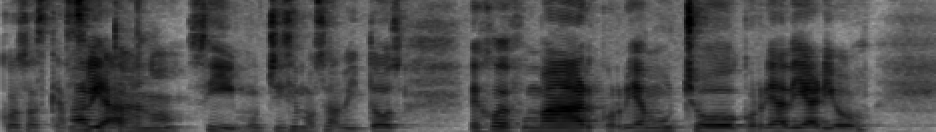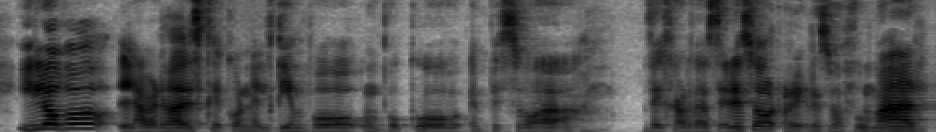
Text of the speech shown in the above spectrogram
cosas que hacía. Hábitos, ¿no? Sí, muchísimos hábitos. Dejó de fumar, corría mucho, corría a diario. Y luego, la verdad es que con el tiempo un poco empezó a dejar de hacer eso, regresó a fumar,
